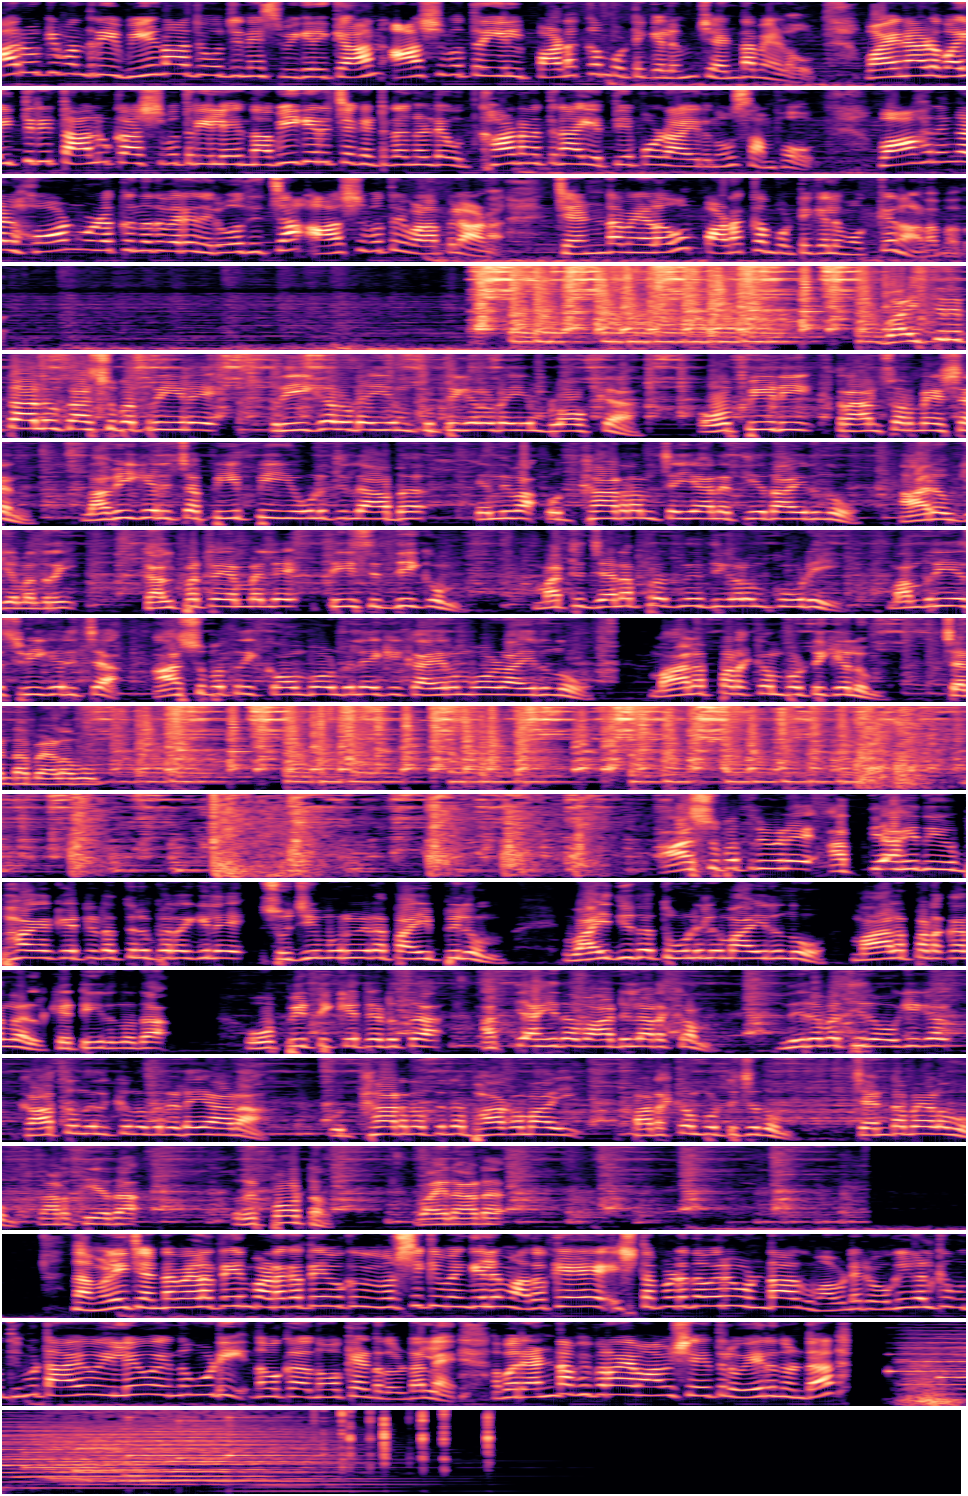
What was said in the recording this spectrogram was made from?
ആരോഗ്യമന്ത്രി വീണ ജോർജിനെ സ്വീകരിക്കാൻ ആശുപത്രിയിൽ പടക്കം പൊട്ടിക്കലും ചെണ്ടമേളവും. വയനാട് വൈത്തിരി താലൂക്ക് ആശുപത്രിയിലെ നവീകരിച്ച കെട്ടിടങ്ങളുടെ ഉദ്ഘാടനത്തിനായി എത്തിയപ്പോഴായിരുന്നു സംഭവം. വാഹനങ്ങൾ ഹോൺ മുഴക്കുന്നതുവരെ നിരോധിച്ച ആശുപത്രി വളപ്പിലാണ് ചെണ്ടമേളവും പടക്കം പൊട്ടിക്കലും ഒക്കെ നടന്നത്. വൈത്തിരി താലൂക്ക് ആശുപത്രിയിലെ സ്ത്രീകളുടെയും കുട്ടികളുടെയും block O P D transformation നവീകരിച്ച പി പി യൂണിറ്റ് ലാബ് എന്നിവ ഉദ്ഘാടനം ചെയ്യാനെത്തിയതായിരുന്നു ആരോഗ്യമന്ത്രി. Kalpetta M L A T സിദ്ദീഖും മറ്റ് ജനപ്രതിനിധികളും കൂടി മന്ത്രിയെ സ്വീകരിച്ച ആശുപത്രി കോമ്പൗണ്ടിലേക്ക് കയറുമ്പോഴായിരുന്നു മാലപ്പടക്കം പൊട്ടിക്കലും ചെണ്ടമേളവും. ആശുപത്രിയുടെ അത്യാഹിത വിഭാഗ കെട്ടിടത്തിനു പിറകിലെ ശുചിമുറിയുടെ പൈപ്പിലും വൈദ്യുത തൂണിലുമായിരുന്നു മാലപ്പടക്കങ്ങൾ കെട്ടിയിരുന്നത്. ഒ പി ടിക്കറ്റ് എടുത്ത അത്യാഹിത വാർഡിലടക്കം നിരവധി രോഗികൾ കാത്തുനിൽക്കുന്നതിനിടെയാണ് ഉദ്ഘാടനത്തിന്റെ ഭാഗമായി പടക്കം പൊട്ടിച്ചതും ചെണ്ടമേളവും നടത്തിയത്. റിപ്പോർട്ടർ വയനാട്. നമ്മൾ ഈ ചെണ്ടമേളത്തെയും പടക്കത്തെയും ഒക്കെ വിമർശിക്കുമെങ്കിലും അതൊക്കെ ഇഷ്ടപ്പെടുന്നവരും ഉണ്ടാകും. അവിടെ രോഗികൾക്ക് ബുദ്ധിമുട്ടായോ ഇല്ലയോ എന്ന് കൂടി നമുക്ക് നോക്കേണ്ടതുണ്ടല്ലേ അപ്പോൾ രണ്ട് അഭിപ്രായം ആ വിഷയത്തിൽ ഉയരുന്നുണ്ട്.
